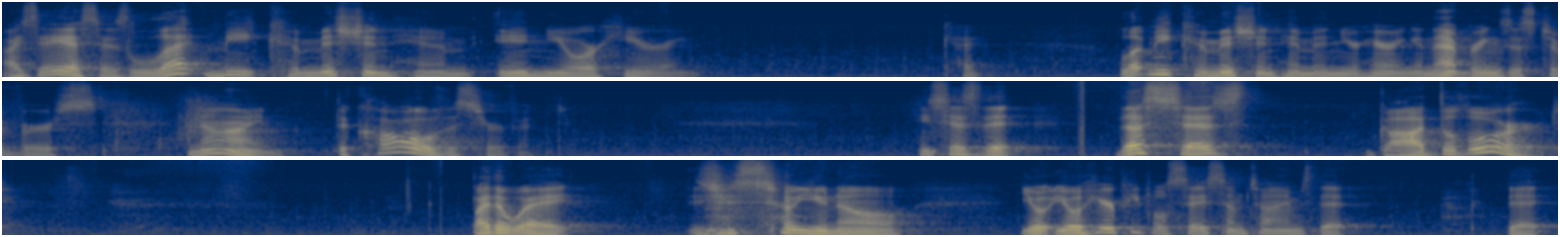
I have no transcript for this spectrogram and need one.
Isaiah says, Let me commission him in your hearing. Okay? Let me commission him in your hearing. And that brings us to verse 9, the call of the servant. He says that, Thus says God the Lord. By the way, just so you know, you'll, you'll hear people say sometimes that, that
